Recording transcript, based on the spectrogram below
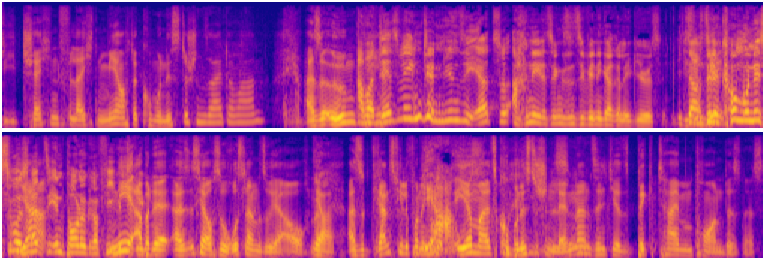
die Tschechen vielleicht mehr auf der kommunistischen Seite waren. Also irgendwie. Aber deswegen tendieren sie eher zu. Ach nee, deswegen sind sie weniger religiös. Ich dachte, der Kommunismus Ja. hat sie in Pornografie Nee, getrieben. aber der, also es ist ja auch so, Russland und so ja auch. Ne? Ja. Also ganz viele von den Ja. ehemals kommunistischen Ländern sind jetzt big time im Porn-Business.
